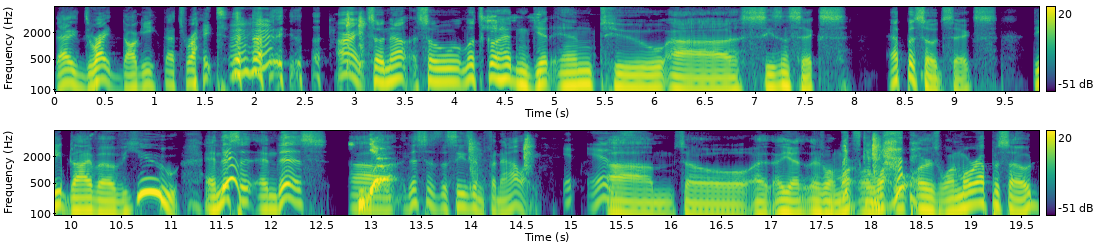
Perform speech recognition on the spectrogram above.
That's right, doggy. That's right. All right. So now, so let's go ahead and get into uh, season six, episode six, deep dive of you. And this is, and this, uh, You. this is the season finale. It is. Um. So uh, yeah, there's one more. What's gonna one- There's one more episode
